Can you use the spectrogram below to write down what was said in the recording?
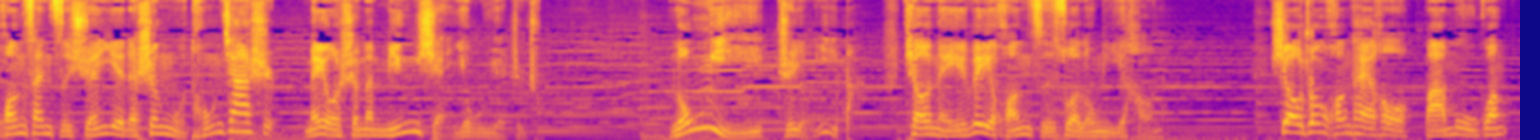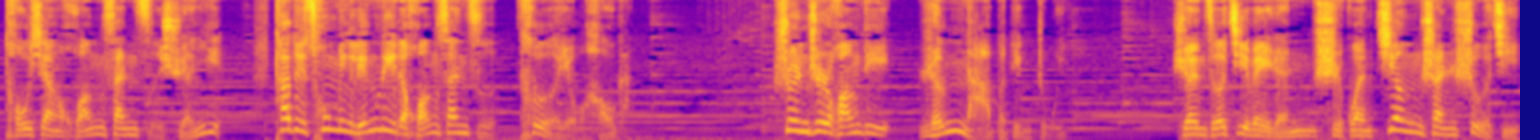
皇三子玄烨的生母佟佳氏没有什么明显优越之处。龙椅只有一把，挑哪位皇子做龙椅好呢？孝庄皇太后把目光投向皇三子玄烨，她对聪明伶俐的皇三子特有好感。顺治皇帝仍拿不定主意，选择继位人事关江山社稷，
